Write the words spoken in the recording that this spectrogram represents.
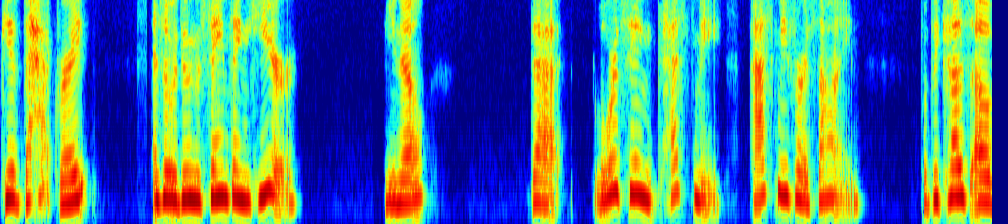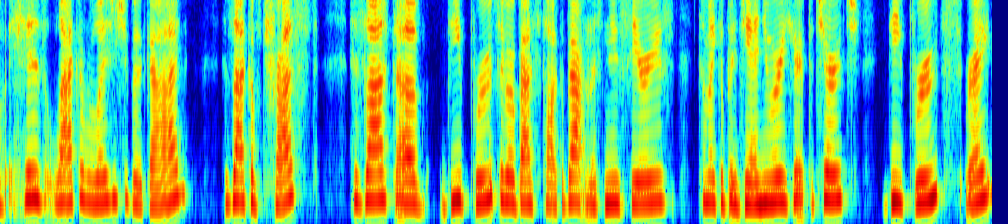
give back, right? And so we're doing the same thing here. You know? That Lord saying, test me, ask me for a sign. But because of his lack of relationship with God, his lack of trust, his lack of deep roots that we're about to talk about in this new series coming up in January here at the church, deep roots, right?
